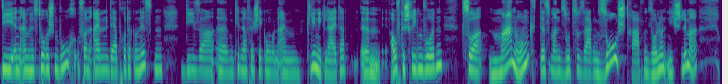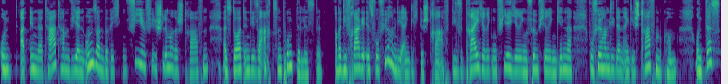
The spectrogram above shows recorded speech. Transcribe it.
die in einem historischen Buch von einem der Protagonisten dieser ähm, Kinderverschickung und einem Klinikleiter ähm, aufgeschrieben wurden, zur Mahnung, dass man sozusagen so strafen soll und nicht schlimmer. Und in der Tat haben wir in unseren Berichten viel, viel schlimmere Strafen als dort in dieser 18-Punkte-Liste. Aber die Frage ist, wofür haben die eigentlich gestraft? Diese dreijährigen, vierjährigen, fünfjährigen Kinder, wofür haben die denn eigentlich Strafen bekommen? Und das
